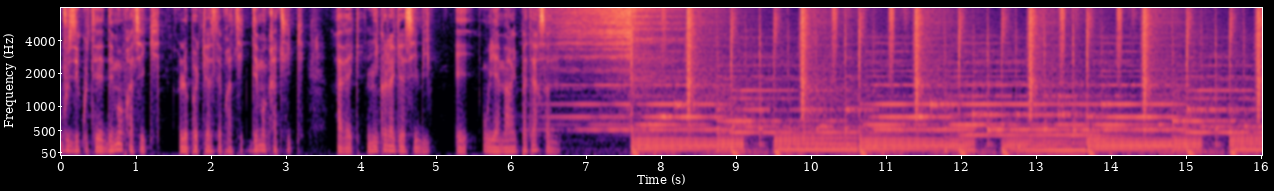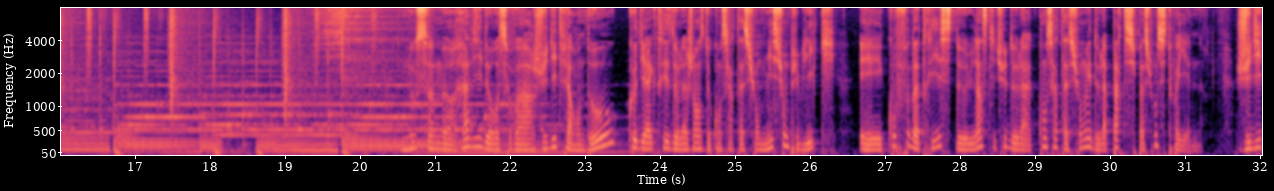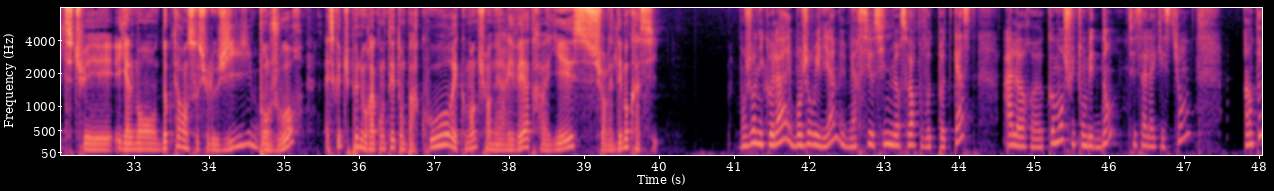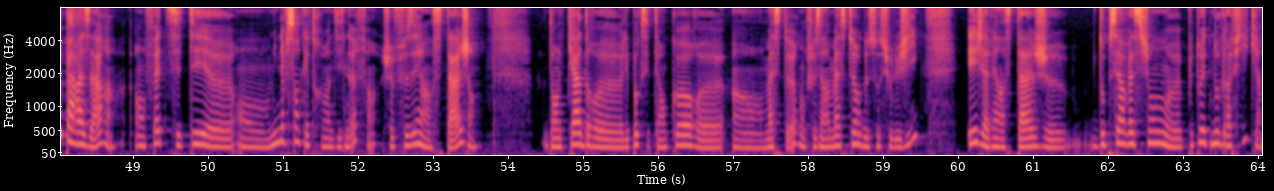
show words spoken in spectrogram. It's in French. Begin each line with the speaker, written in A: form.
A: Vous écoutez Démo Pratique, le podcast des pratiques démocratiques avec Nicolas Gassibi et William-Marie Patterson.
B: Nous sommes ravis de recevoir Judith Ferrando, co-directrice de l'agence de concertation Mission Publique et cofondatrice de l'Institut de la concertation et de la participation citoyenne. Judith, tu es également docteur en sociologie. Bonjour. Est-ce que tu peux nous raconter ton parcours et comment tu en es arrivé à travailler sur la démocratie?
C: Bonjour Nicolas et bonjour William merci aussi de me recevoir pour votre podcast. Alors, euh, comment je suis tombée dedans? C'est ça la question. Un peu par hasard. En fait, c'était euh, en 1999. Je faisais un stage dans le cadre, euh, à l'époque c'était encore euh, un master, donc je faisais un master de sociologie et j'avais un stage euh, d'observation plutôt ethnographique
